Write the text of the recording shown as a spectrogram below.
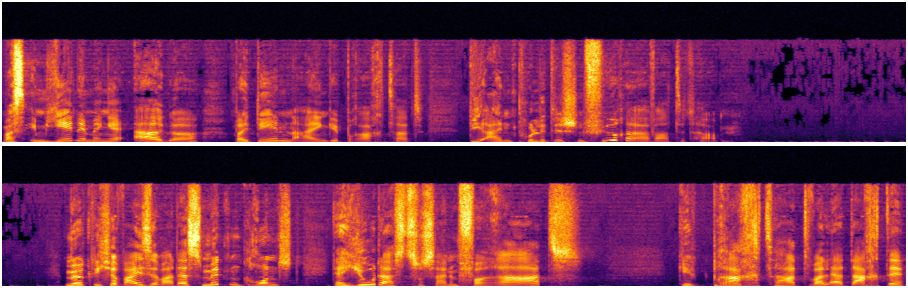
was ihm jede Menge Ärger bei denen eingebracht hat, die einen politischen Führer erwartet haben. Möglicherweise war das mit ein Grund, der Judas zu seinem Verrat gebracht hat, weil er dachte,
